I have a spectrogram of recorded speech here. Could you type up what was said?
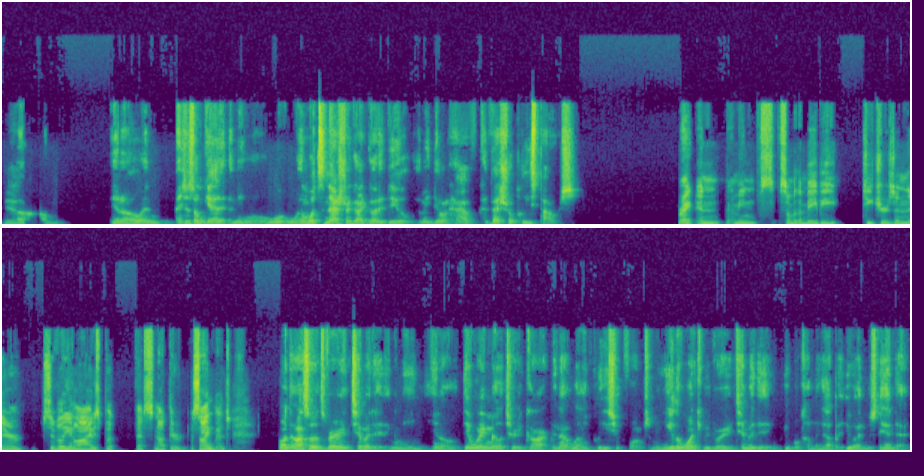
Yeah. Um, you know, and I just don't get it. I mean, w- and what's the National Guard going to do? I mean, they don't have conventional police powers. Right. And I mean, some of them may be teachers in their civilian lives, but that's not their assignment. Well, also, it's very intimidating. I mean, you know, they're wearing military garb, they're not wearing police uniforms. I mean, either one can be very intimidating, people coming up, but you understand that.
